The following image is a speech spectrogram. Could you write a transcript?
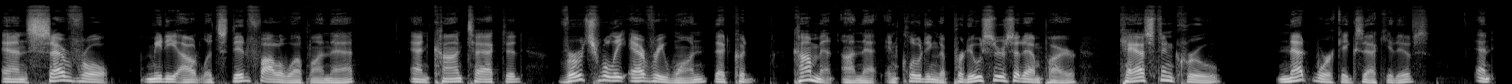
And several media outlets did follow up on that and contacted virtually everyone that could comment on that, including the producers at Empire, cast and crew, network executives, and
